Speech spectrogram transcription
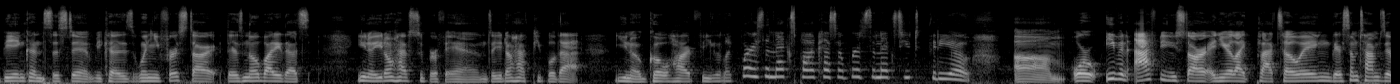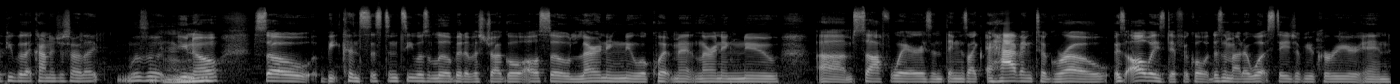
being consistent because when you first start there's nobody that's you know you don't have super fans or you don't have people that you know go hard for you like where's the next podcast? Or where's the next youtube video um or even after you start and you're like plateauing there's sometimes there are people that kind of just are like what's up? You know? So be, consistency was a little bit of a struggle. Also learning new equipment learning new um, softwares and things like and having to grow is always difficult. It doesn't matter what stage of your career you're in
